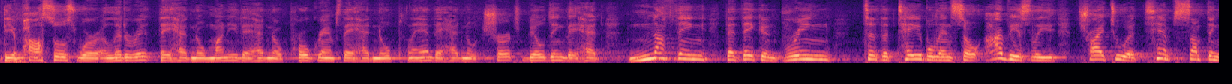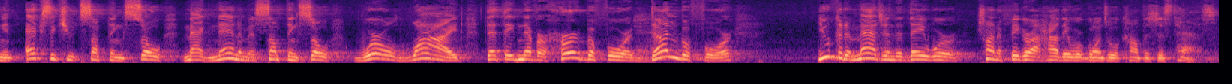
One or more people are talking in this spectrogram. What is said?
the apostles were illiterate. They had no money. They had no programs. They had no plan. They had no church building. They had nothing that they can bring to the table. And so obviously try to attempt something and execute something so magnanimous, something so worldwide that they'd never heard before, done before. You could imagine that they were trying to figure out how they were going to accomplish this task.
